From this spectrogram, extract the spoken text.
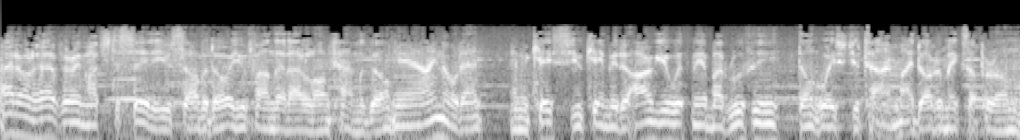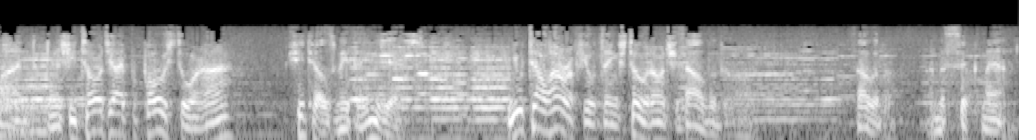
I don't have very much to say to you, Salvador. You found that out a long time ago. Yeah, I know that. And in case you came here to argue with me about Ruthie, don't waste your time. My daughter makes up her own mind. And she told you I proposed to her, huh? She tells me things, yes. You tell her a few things, too, don't you? Salvador. Salvador, I'm a sick man.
